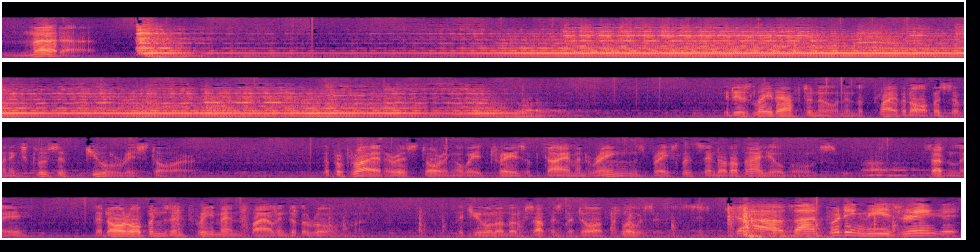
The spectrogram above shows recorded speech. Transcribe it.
Murder. It is late afternoon in the private office of an exclusive jewelry store. The proprietor is storing away trays of diamond rings, bracelets, and other valuables. Suddenly, the door opens and three men file into the room. The jeweler looks up as the door closes. Charles, I'm putting these rings.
